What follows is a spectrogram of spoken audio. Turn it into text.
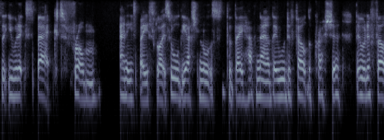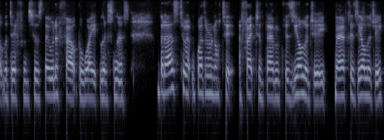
that you would expect from any space flights, all the astronauts that they have now, they would have felt the pressure, they would have felt the differences, they would have felt the weightlessness. But as to whether or not it affected them physiology, their physiology,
